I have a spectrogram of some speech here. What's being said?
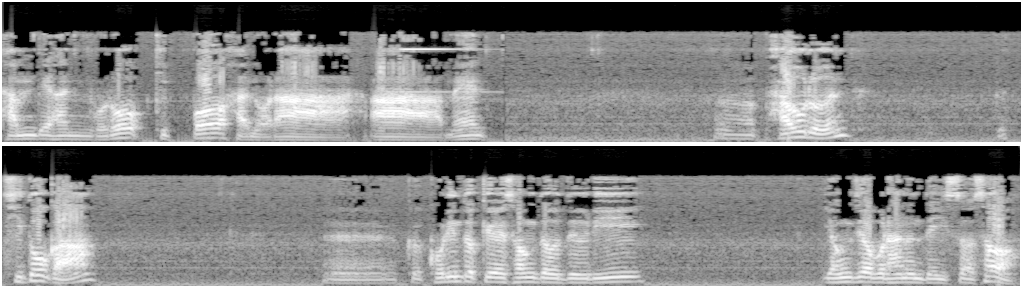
담대한 고로 기뻐하노라. 아멘. 어, 바울은 그 디도가 에, 그 고린도 교회 성도들이 영접을 하는 데 있어서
